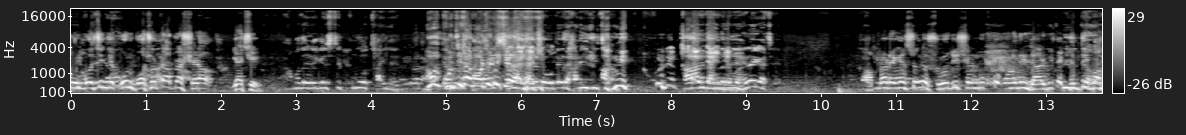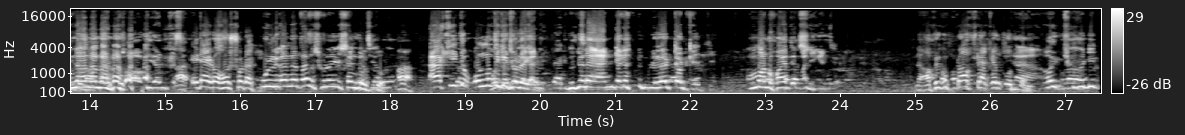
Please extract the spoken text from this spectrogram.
আপনি বলছেন যে কোন বছরটা আপনার সেরা গেছে? আমাদের এগেনস্টে পুরো থাইল্যান্ড আমার প্রতিটা বছরই সেরা গেছে ওদের হারিয়ে দিচ্ছে আমি খারাপ হেরে গেছে। আপনার এগেনস্টে তো সুরজিৎ সেনগুপ্ত কোনোদিন ডার্বিতে খেলতে না। না। না না ইরানকে এটাই রহস্যটা কি? উল্গানে তার সুরজিৎ সেনগুপ্ত। হ্যাঁ। একই তো অন্যদিকে চলে গেছে। দুজনে এক জায়গায় খেলছে। আমার ভয়তে পালিয়ে গেছে। না, আপনি খুব টফ ট্যাকেল করতেন। হ্যাঁ ওই সুরজিৎ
